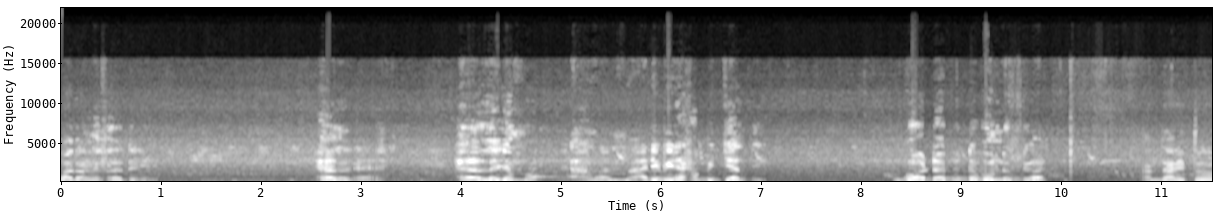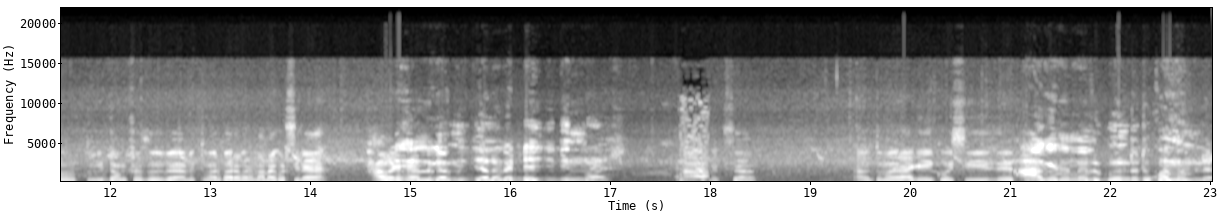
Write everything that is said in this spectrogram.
বাদাম ফেলতে গেল। হেল হেল লেগে আমার মারি বিরা সব চলতি গড়টা তো বন্ধুক দিওয়ার আমি জানি তো তুমি ধ্বংস জইবে আমি তোমার বারবার মানা করছি না? আবার হেল আমি জেলো কাটিয়েছি তিন মাস। দেখছ? আমি তোমার আগেই কইছি যে আগে বন্ধু তো করলাম না।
